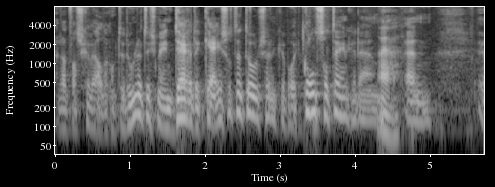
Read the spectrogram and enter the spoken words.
en, dat was geweldig om te doen. Het is mijn derde keizertentoonstelling. Ik heb ooit Constantijn gedaan. Ah, ja. En uh,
